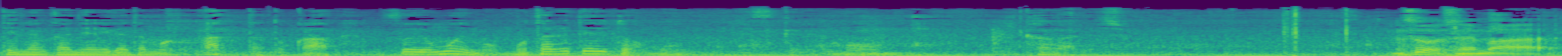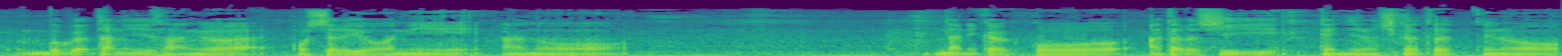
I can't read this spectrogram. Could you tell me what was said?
展覧会のやり方もあったとかそういう思いも持たれてるとは思うんですけれども、いかがでしょうそうですね。まあ僕は谷地さんがおっしゃるようにあの何かこう新しい展示の仕方っていうのを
